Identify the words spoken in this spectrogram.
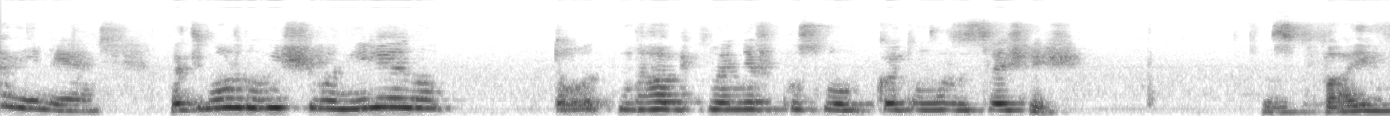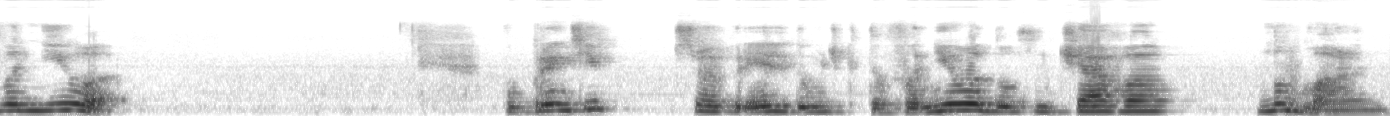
ванилия. Да ти можеш да видиш ванилия, но то е най-обикновения вкус, който можеш да срещнеш. Затова и ванила. По принцип, сме приели думичката ванила да означава нормален.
